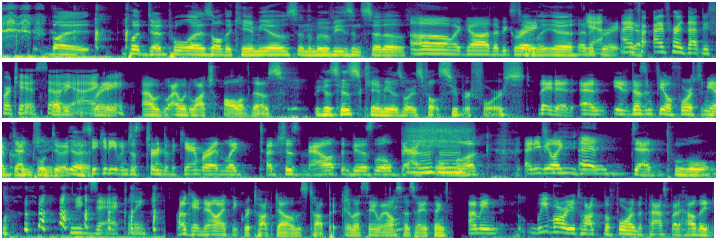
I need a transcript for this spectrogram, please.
but put Deadpool as all the cameos in the movies instead of Oh my god, that'd be great. Stan Lee, yeah. That'd yeah, be great. I've, yeah. I've heard that before too. So That'd be yeah, I agree. I would I would watch all of those. because his cameos always felt super forced. They did, and it doesn't feel forced when you have Cringy. Deadpool do it because Yeah. he could even just turn to the camera and like touch his mouth and do this little bashful look, and he'd be like, eh, "Deadpool." Exactly. okay, now I think we're talked out on this topic. Unless anyone else has anything. I mean, we've already talked before in the past about how they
